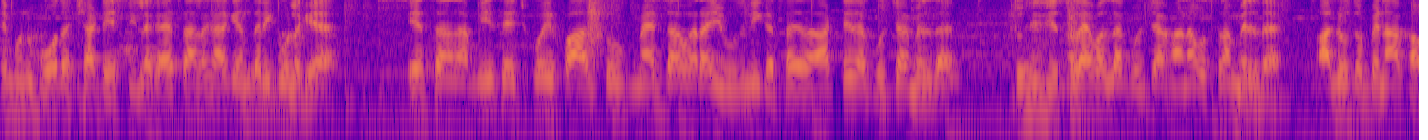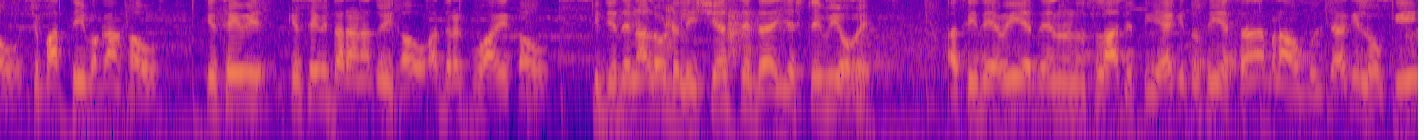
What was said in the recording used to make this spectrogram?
ਤੇ ਮੈਨੂੰ ਬਹੁਤ ਅੱਛਾ ਟੇਸਟੀ ਲੱਗਾ ਐਸਾ ਲੱਗਾ ਕਿ ਅੰਦਰ ਹੀ ਘੁਲ ਗਿਆ ਇਸ ਤਰ੍ਹਾਂ ਦਾ ਮੀਨਸ ਇਹ 'ਚ ਕੋਈ ਫਾਲਤੂ ਮੈਦਾ ਵਗੈਰਾ ਯੂਜ਼ ਨਹੀਂ ਕਰਤਾ ਇਹਦਾ ਆਟੇ ਦਾ ਕੁਲਚਾ ਮਿਲਦਾ ਹੈ। ਤੁਸੀਂ ਜਿਸ ਲੈਵਲ ਦਾ ਕੁਲਚਾ ਖਾਣਾ, ਉਸ ਤਰ੍ਹਾਂ ਮਿਲਦਾ ਹੈ। ਆਲੂ ਤੋਂ ਬਿਨਾ ਖਾਓ, ਚਪਾਤੀ ਵਕਾਂ ਖਾਓ, ਕਿਸੇ ਵੀ ਕਿਸੇ ਵੀ ਤਰ੍ਹਾਂ ਨਾਲ ਤੁਸੀਂ ਖਾਓ, ਅਦਰਕ ਪਵਾ ਕੇ ਖਾਓ, ਕਿ ਜਿਹਦੇ ਨਾਲ ਉਹ ਡਿਲੀਸ਼ੀਅਸ ਤੇ ਡਾਈਜੈਸਟਿਵ ਵੀ ਹੋਵੇ। ਅਸੀਂ ਤੇ ਇਹ ਵੀ ਇਹਨਾਂ ਨੂੰ ਸਲਾਹ ਦਿੱਤੀ ਹੈ ਕਿ ਤੁਸੀਂ ਇਸ ਤਰ੍ਹਾਂ ਦਾ ਬਣਾਓ ਕੁਲਚਾ ਕਿ ਲੋਕੀ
